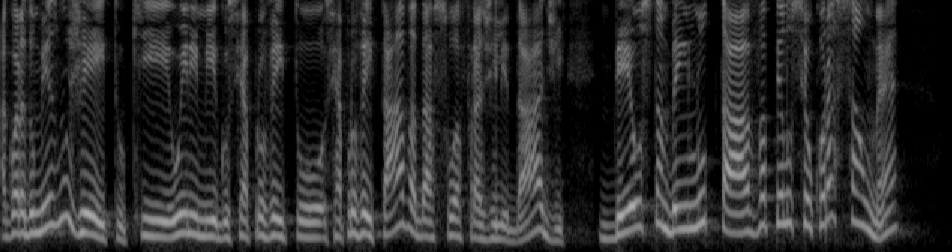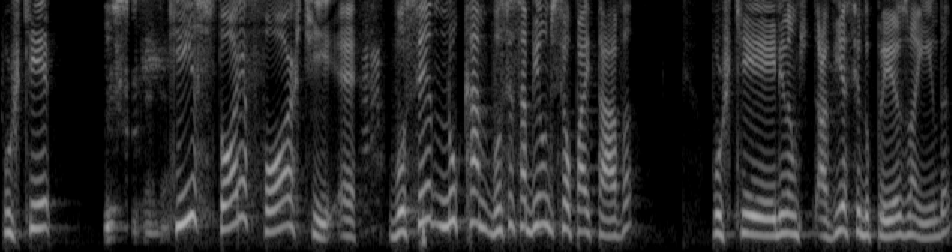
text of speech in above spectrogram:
Agora, do mesmo jeito que o inimigo se aproveitou, se aproveitava da sua fragilidade, Deus também lutava pelo seu coração, né? Porque Isso, que história forte! É, você no você sabia onde seu pai estava? Porque ele não havia sido preso ainda,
